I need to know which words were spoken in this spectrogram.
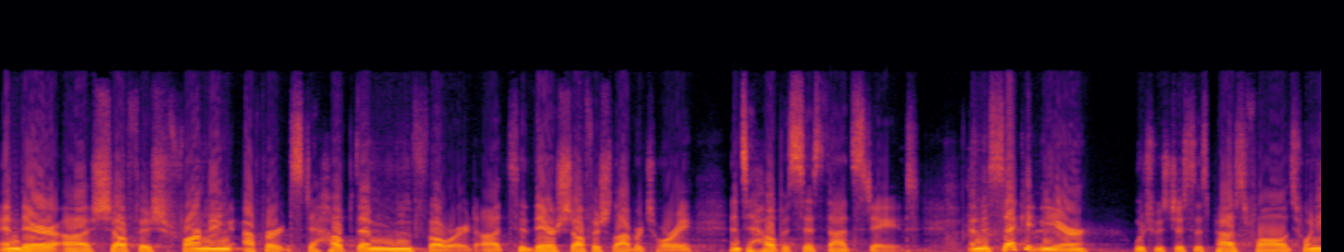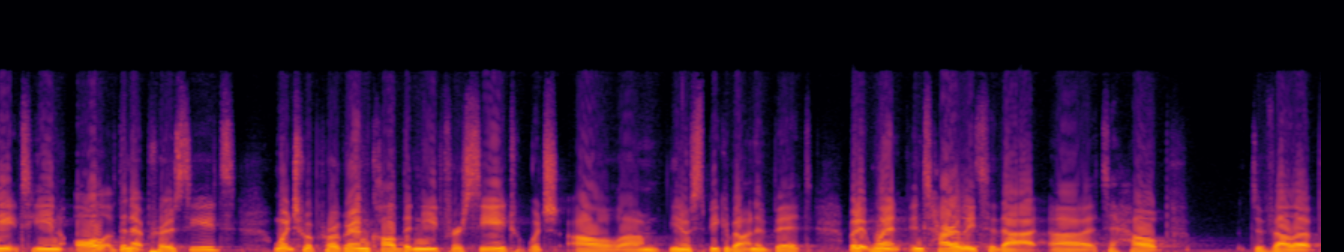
and their uh, shellfish farming efforts to help them move forward uh, to their shellfish laboratory and to help assist that state. And the second year, which was just this past fall, 2018, all of the net proceeds went to a program called the Need for Seed, which I'll um, you know speak about in a bit. But it went entirely to that uh, to help develop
